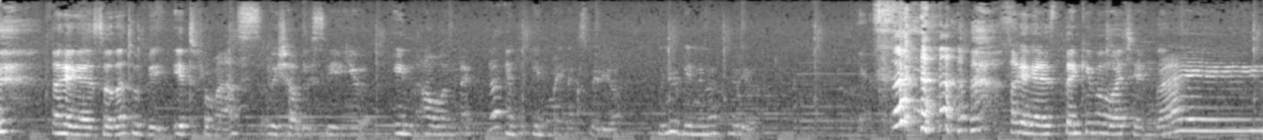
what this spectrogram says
video. okay, guys, so that would be it from us. We shall be seeing you in our next, no, in, in my next video. Will you be in my next video? Yes. okay, guys, thank you for watching. Bye.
